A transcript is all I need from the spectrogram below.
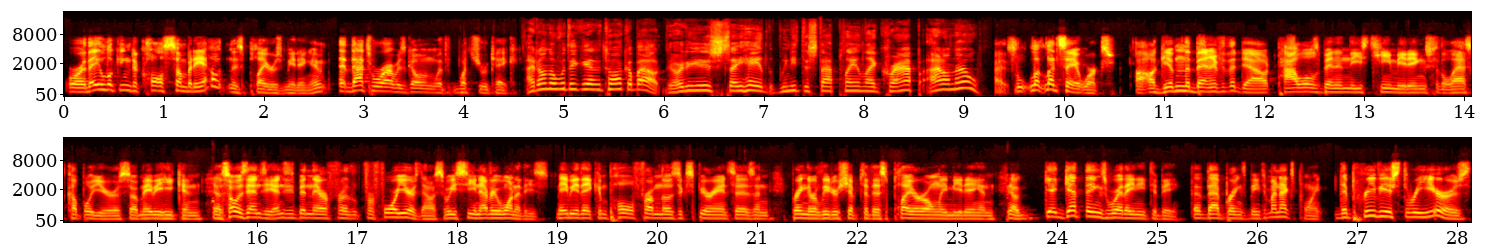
or are they looking to call somebody out in this players meeting? And that's where I was going with. What's your take? I don't know what they're going to talk about. Or do you just say, "Hey, we need to stop playing like crap"? I don't know. Right, so let, let's say it works. I'll give him the benefit of the doubt. Powell's been in these team meetings for the last couple years, so maybe he can. You know, so is Nzei. Nzei's been there for for four years now, so he's seen every one of these. Maybe they can pull from those experiences and bring their leadership to this player-only meeting, and you know, get get things where they need to be. That that brings me to my next point. The previous three years,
